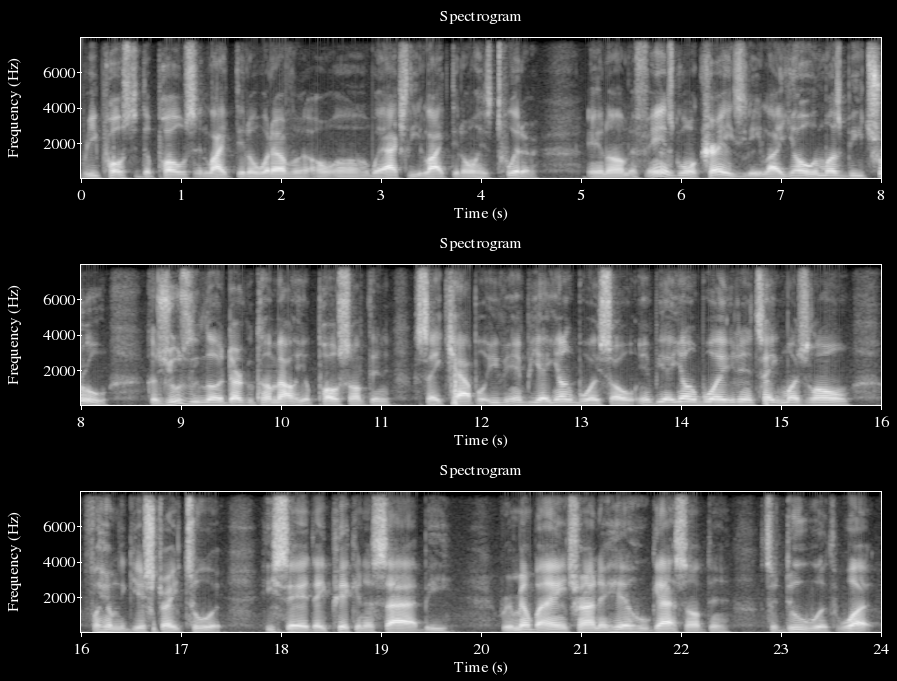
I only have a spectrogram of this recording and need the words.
reposted the post and liked it or whatever. On, um, well, actually liked it on his Twitter. And um, the fans going crazy. They like, yo, it must be true. Because usually Lil Durk will come out, he'll post something, say Cap or even NBA Youngboy. So NBA Youngboy, it didn't take much long for him to get straight to it. He said they picking a side, B. Remember, I ain't trying to hear who got something to do with what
